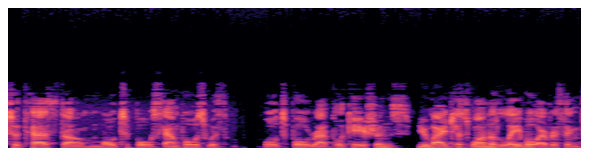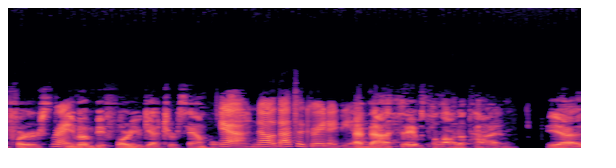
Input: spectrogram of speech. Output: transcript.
to test um, multiple samples with multiple replications. You might just want to label everything first, Right. even before you get your samples. Yeah. No, that's a great idea. And that saves a lot of time. Yeah,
